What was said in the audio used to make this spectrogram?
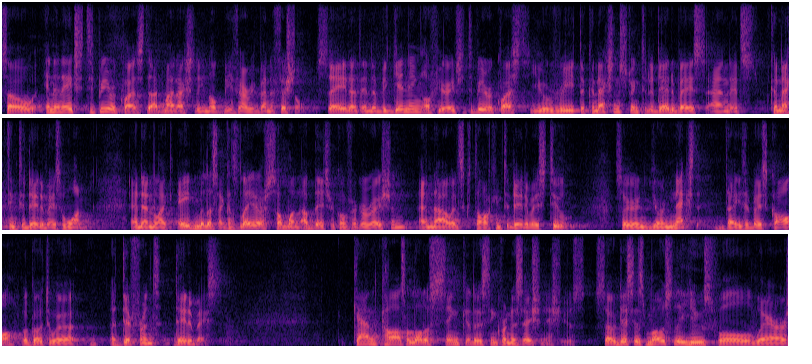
So in an HTTP request, that might actually not be very beneficial. Say that in the beginning of your HTTP request, you read the connection string to the database and it's connecting to database one. And then like eight milliseconds later, someone updates your configuration and now it's talking to database two. So your, your next database call will go to a, a different database. Can cause a lot of synch synchronization issues. So this is mostly useful where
